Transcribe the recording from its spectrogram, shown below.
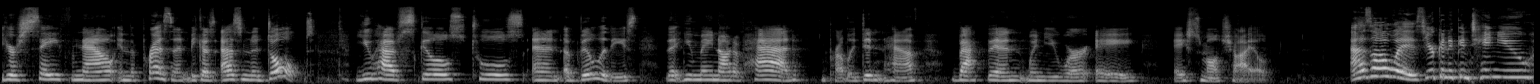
you're safe now in the present because as an adult, you have skills, tools, and abilities that you may not have had, probably didn't have, back then when you were a, a small child. As always, you're going to continue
